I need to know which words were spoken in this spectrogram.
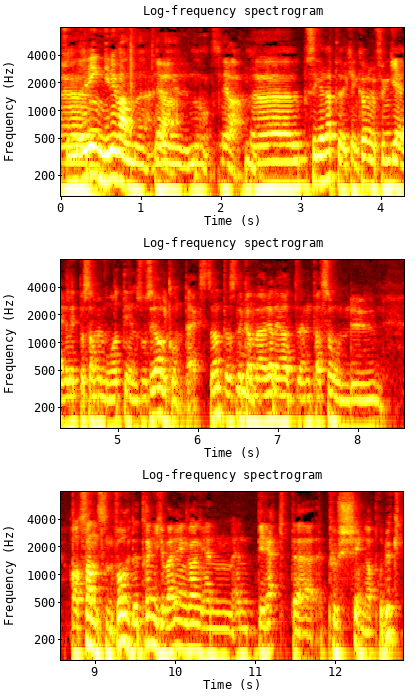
Som uh, ringer i vannet, ja. Ja, uh, Sigarettrøyking kan jo fungere litt på samme måte i en sosial kontekst. Altså, det kan Mm. være det at en person du har sansen for Det trenger ikke være engang en, en direkte pushing av produktet.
